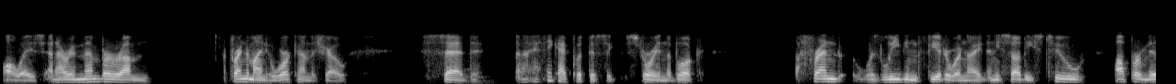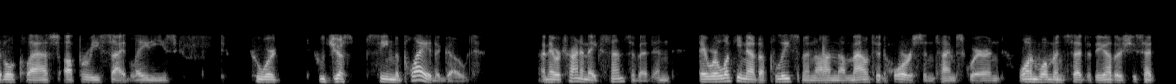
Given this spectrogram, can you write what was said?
always, and I remember um, a friend of mine who worked on the show said, I think I put this story in the book. A friend was leaving the theater one night, and he saw these two upper middle class, Upper East Side ladies who were who just seen the play The Goat, and they were trying to make sense of it. And they were looking at a policeman on a mounted horse in Times Square, and one woman said to the other, she said,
